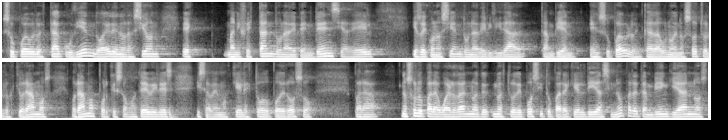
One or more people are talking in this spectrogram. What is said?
su pueblo está acudiendo a Él en oración, manifestando una dependencia de Él y reconociendo una debilidad también en su pueblo, en cada uno de nosotros, los que oramos, oramos porque somos débiles y sabemos que Él es todopoderoso para no solo para guardar nuestro depósito para aquel día, sino para también guiarnos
